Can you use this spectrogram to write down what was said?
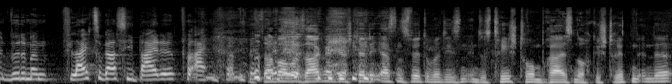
Damit würde man vielleicht sogar sie beide vereinen können. Ich darf aber sagen an der Stelle, erstens wird über diesen Industriestrompreis noch gestritten in der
